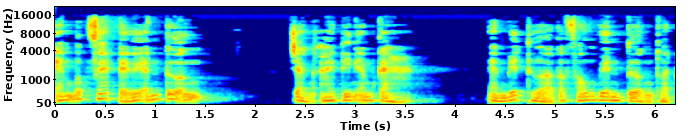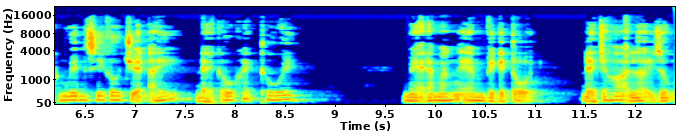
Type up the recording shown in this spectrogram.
em bốc phét để gây ấn tượng. Chẳng ai tin em cả. Em biết thừa các phóng viên tường thuật nguyên si câu chuyện ấy Để câu khách thôi. Mẹ đã mắng em vì cái tội Để cho họ lợi dụng.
